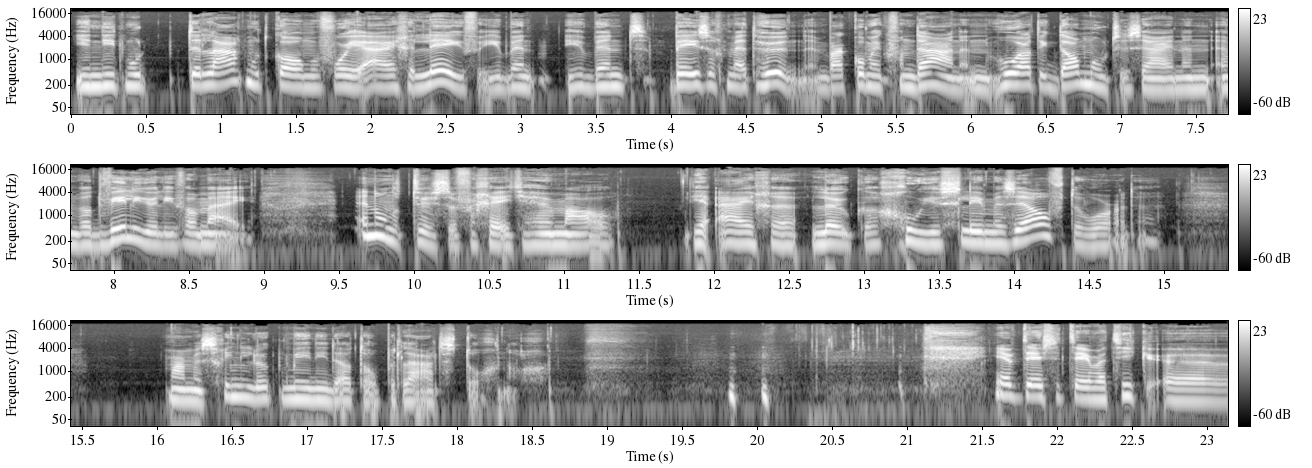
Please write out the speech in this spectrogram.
je niet moet, te laat moet komen voor je eigen leven. Je bent, je bent bezig met hun. En waar kom ik vandaan? En hoe had ik dan moeten zijn? En, en wat willen jullie van mij? En ondertussen vergeet je helemaal je eigen leuke, goede, slimme zelf te worden. Maar misschien lukt Minnie dat op het laatst toch nog. Je hebt deze thematiek uh,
